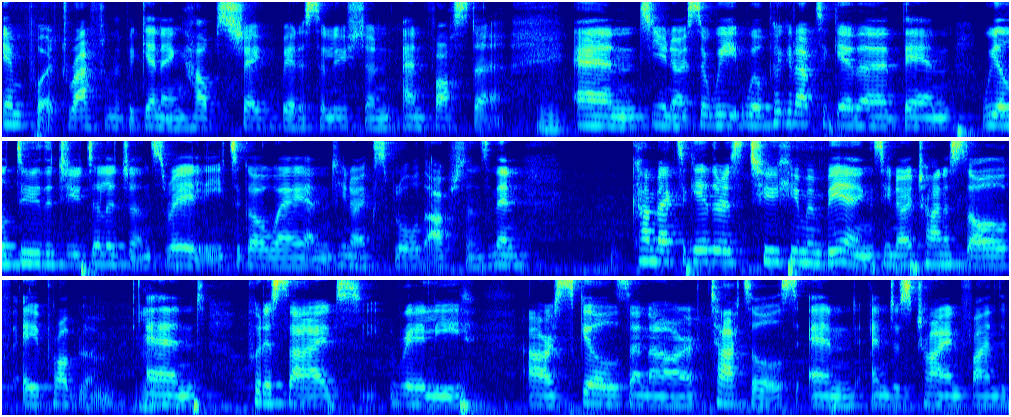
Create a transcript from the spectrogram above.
input right from the beginning helps shape a better solution and faster Mm. and you know so we we'll pick it up together then we'll do the due diligence really to go away and you know explore the options and then come back together as two human beings you know trying to solve a problem Yeah. and put aside really our skills and our titles and and just try and find the,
